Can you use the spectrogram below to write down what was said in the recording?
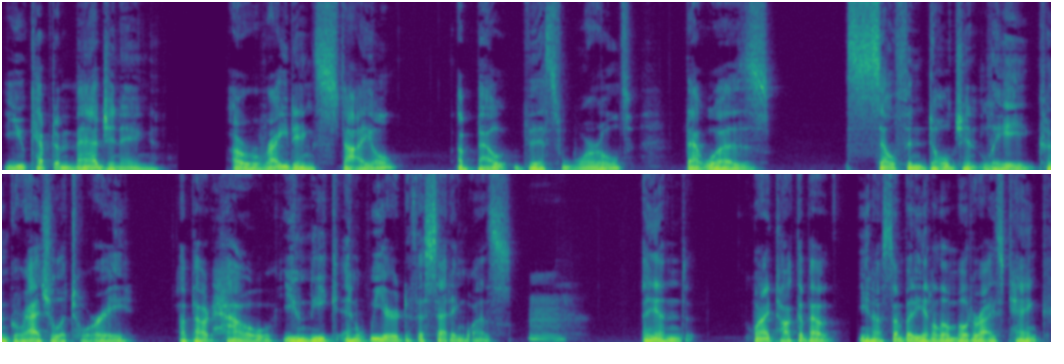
You kept imagining a writing style about this world that was self-indulgently congratulatory about how unique and weird the setting was Mm. and when i talk about you know somebody in a little motorized tank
